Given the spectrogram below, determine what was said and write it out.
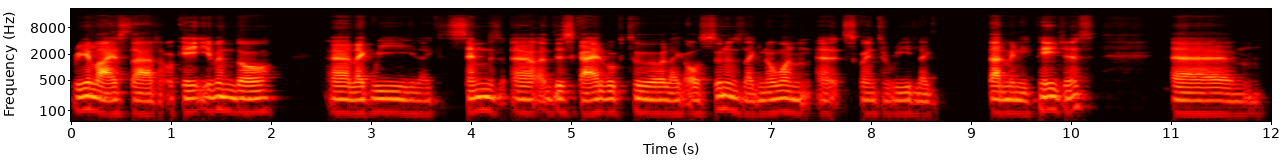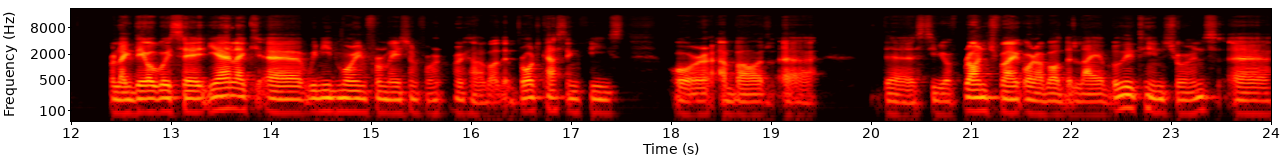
realized that okay, even though uh, like we like send uh, this guidebook to like all students, like no one is going to read like that many pages. Um, or like they always say, yeah, like uh, we need more information for, for example, about the broadcasting fees or about uh, the city of Braunschweig or about the liability insurance, uh,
